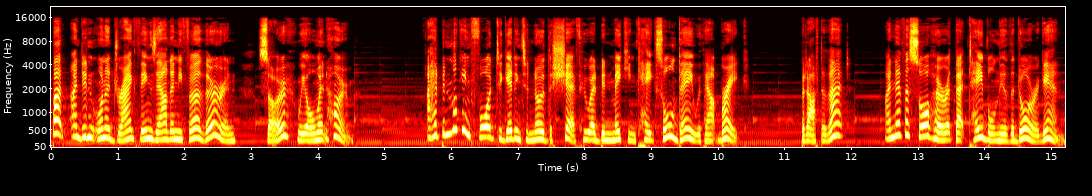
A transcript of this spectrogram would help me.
But I didn't want to drag things out any further, and so we all went home. I had been looking forward to getting to know the chef who had been making cakes all day without break. But after that, I never saw her at that table near the door again.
